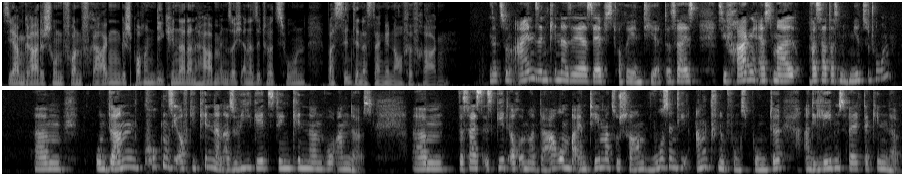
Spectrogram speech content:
Sie haben gerade schon von Fragen gesprochen, die Kinder dann haben in solch einer Situation. Was sind denn das dann genau für Fragen? Na, zum einen sind Kinder sehr selbstorientiert. Das heißt, sie fragen erstmal, was hat das mit mir zu tun? Ähm, und dann gucken sie auf die Kinder. Also wie geht es den Kindern woanders? Ähm, das heißt, es geht auch immer darum, bei einem Thema zu schauen, wo sind die Anknüpfungspunkte an die Lebenswelt der Kinder.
